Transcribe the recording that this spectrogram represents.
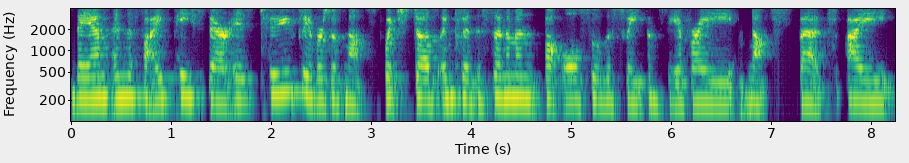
Then in the five piece, there is two flavours of nuts, which does include the cinnamon, but also the sweet and savoury nuts that I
